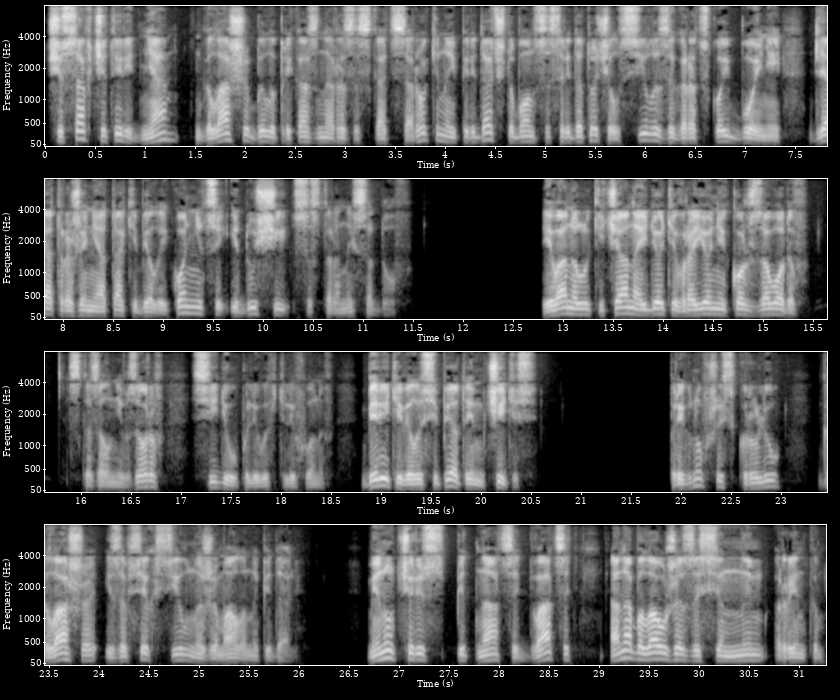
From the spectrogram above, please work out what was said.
Часа в четыре дня Глаше было приказано разыскать Сорокина и передать, чтобы он сосредоточил силы за городской бойней для отражения атаки белой конницы, идущей со стороны садов. «Ивана Лукича найдете в районе кожзаводов», — сказал Невзоров, сидя у полевых телефонов. «Берите велосипед и мчитесь». Пригнувшись к рулю, Глаша изо всех сил нажимала на педали. Минут через пятнадцать-двадцать она была уже за сенным рынком.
